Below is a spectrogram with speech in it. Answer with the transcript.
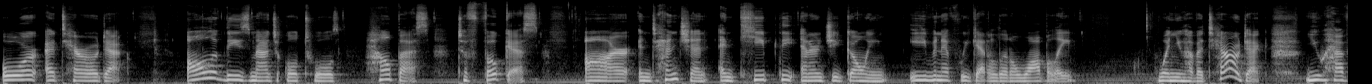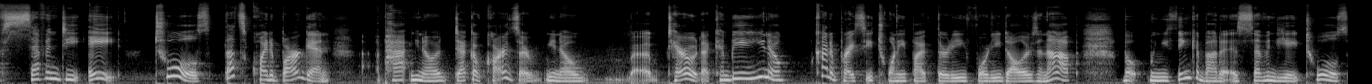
or a tarot deck. All of these magical tools help us to focus our intention and keep the energy going, even if we get a little wobbly. When you have a tarot deck, you have 78 tools. That's quite a bargain. A you know, a deck of cards are, you know, a tarot deck can be, you know, kind of pricey 25 30 40 dollars and up but when you think about it as 78 tools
